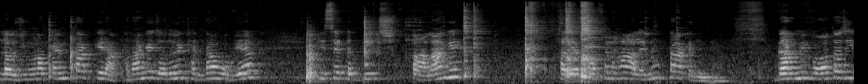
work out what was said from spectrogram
ਲਓ ਜੀ, ਹੁਣ ਆਪਾਂ ਇਹਨੂੰ ਢੱਕ ਕੇ ਰੱਖ ਦਾਂਗੇ, ਜਦੋਂ ਇਹ ਠੰਡਾ ਹੋ ਗਿਆ, ਕਿਸੇ ਡੱਬੀ 'ਚ ਪਾ ਲਾਂਗੇ। ਹਲੇ ਆਪਾਂ ਫਿਲਹਾਲ ਇਹਨੂੰ ਢੱਕ ਦਿੰਦੇ ਹਾਂ। ਗਰਮੀ ਬਹੁਤ ਆ ਜੀ,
